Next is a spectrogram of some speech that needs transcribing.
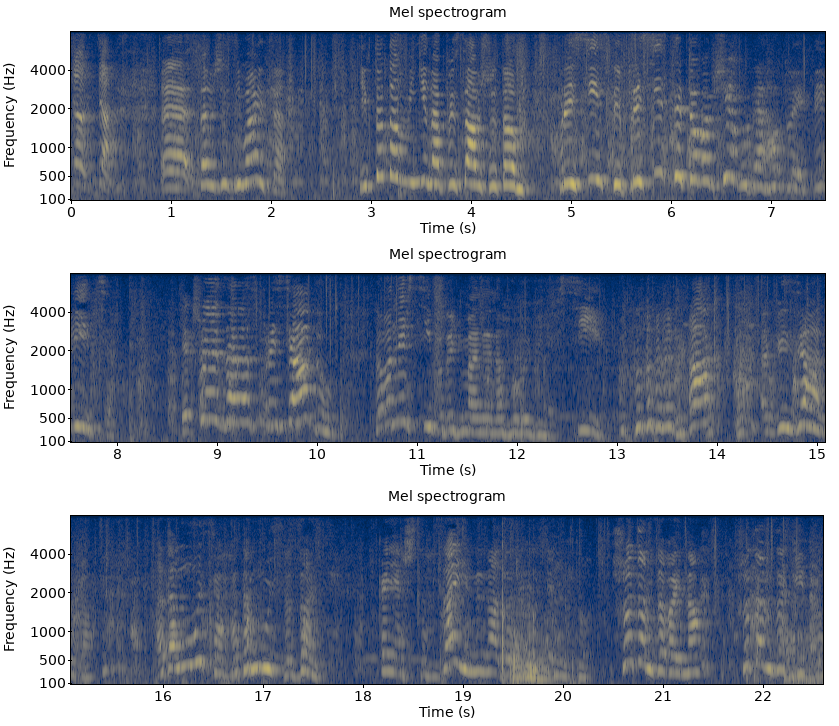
все, все. Е, там ще знімається. І хто там мені написав, що там присісти? Присісти то взагалі буде гаплик. Дивіться. Якщо я зараз присяду, то вони всі будуть в мене на голові. Всі. Обізянка. Муся, там зай. Конечно, зай не надо Муся ніхто. Що там за війна? Що там за битва?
